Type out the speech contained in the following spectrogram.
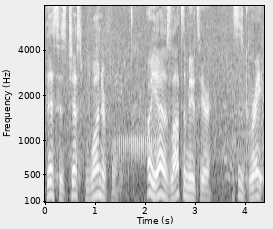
This is just wonderful. Oh yeah, there's lots of newts here. This is great.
